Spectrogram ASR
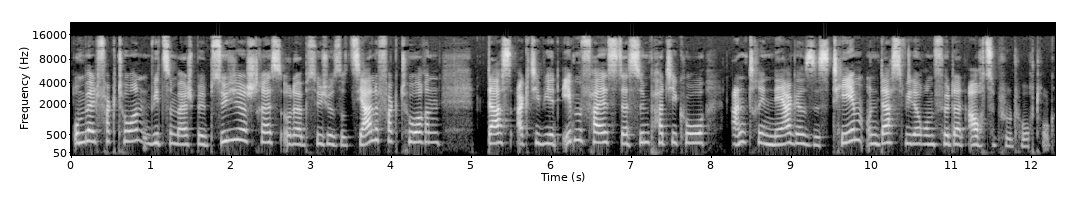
Umweltfaktoren, wie zum Beispiel psychischer Stress oder psychosoziale Faktoren. Das aktiviert ebenfalls das Sympathiko-antrinerge System und das wiederum führt dann auch zu Bluthochdruck.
